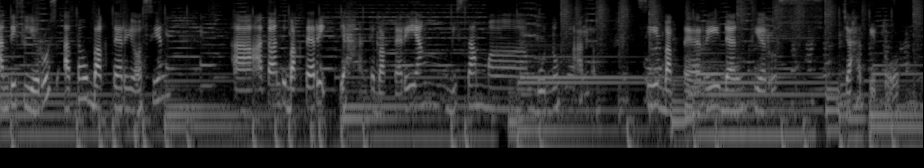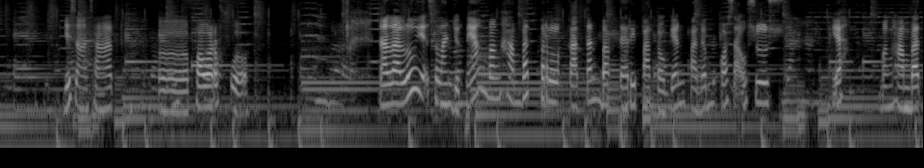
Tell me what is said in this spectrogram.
Antivirus atau bakteriosin uh, atau antibakteri ya antibakteri yang bisa membunuh atau si bakteri dan virus jahat itu jadi sangat-sangat uh, powerful Nah, lalu ya selanjutnya menghambat perlekatan bakteri patogen pada mukosa usus. Ya, menghambat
